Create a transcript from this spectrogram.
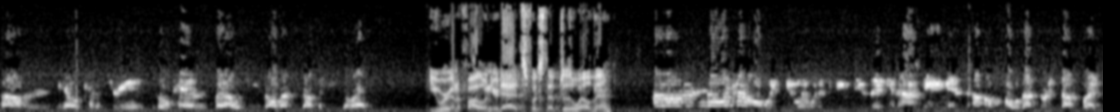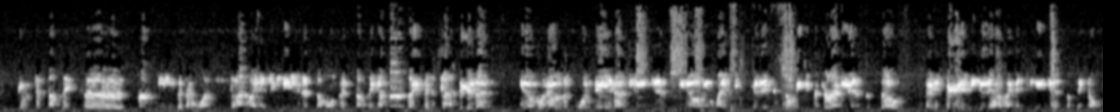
um, you know, chemistry, OCHEMs, biology, all that stuff at UCLA. You were going to follow in your dad's footsteps as well then? Um, no, I kind of always knew I wanted to do music and acting and um, all of that sort of stuff, but it was just something to, for me, that I wanted to have my education in, some, in something else. Like, I just kind of figured that, you know, who knows if one day that changes, you know, I mean, life can fit in so many different directions, and so I just figured it'd be good to have my education in something else.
